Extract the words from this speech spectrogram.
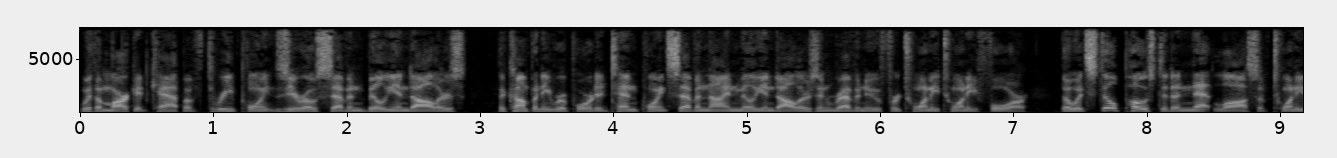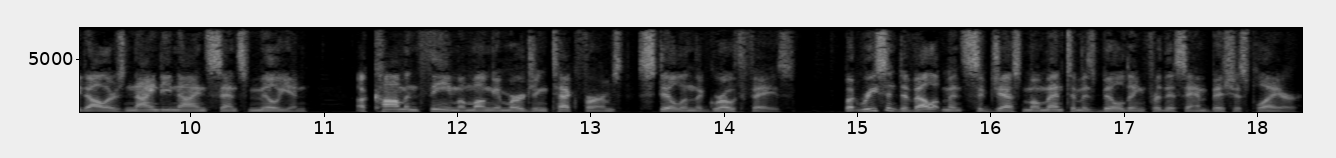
With a market cap of $3.07 billion, the company reported $10.79 million in revenue for 2024, though it still posted a net loss of $20.99 million, a common theme among emerging tech firms still in the growth phase. But recent developments suggest momentum is building for this ambitious player.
